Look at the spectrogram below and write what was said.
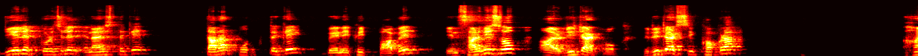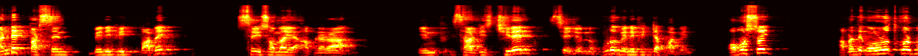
ডিএলএড করেছিলেন এনআইএস থেকে, তারা প্রত্যেকেই বেনিফিট পাবেন ইন সার্ভিস হোক আর রিটায়ার্ড হোক। রিটায়ার্ড শিক্ষকরা হান্ড্রেড পার্সেন্ট বেনিফিট পাবেন। সেই সময়ে আপনারা ইন সার্ভিস ছিলেন, সেই জন্য পুরো বেনিফিটটা পাবেন। অবশ্যই আপনাদেরকে অনুরোধ করব,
